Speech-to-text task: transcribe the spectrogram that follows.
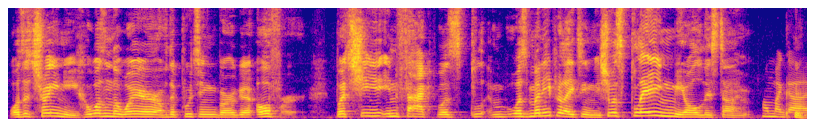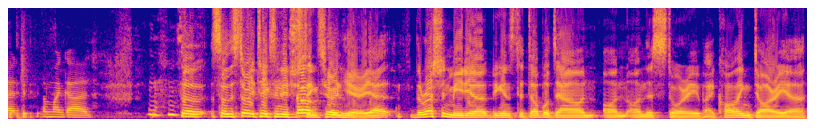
was a trainee who wasn't aware of the Putin burger offer, but she in fact was was manipulating me. She was playing me all this time. Oh my god! Oh my god! so so the story takes an interesting so, turn here yeah the russian media begins to double down on on this story by calling daria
